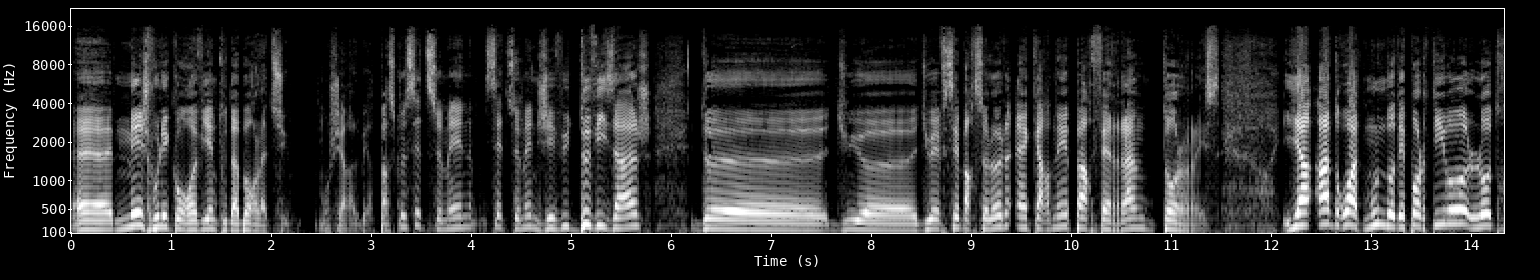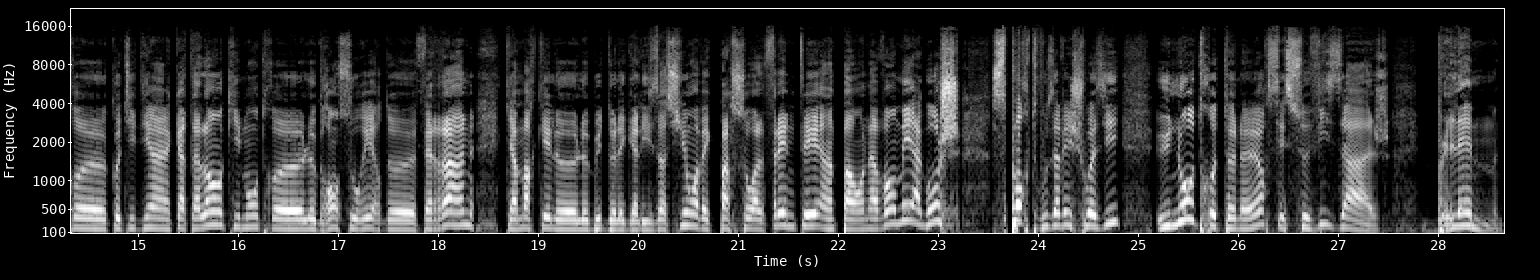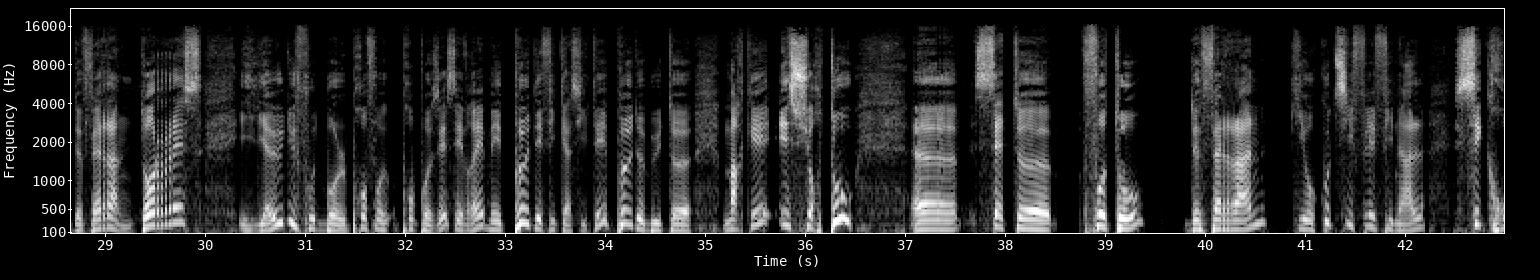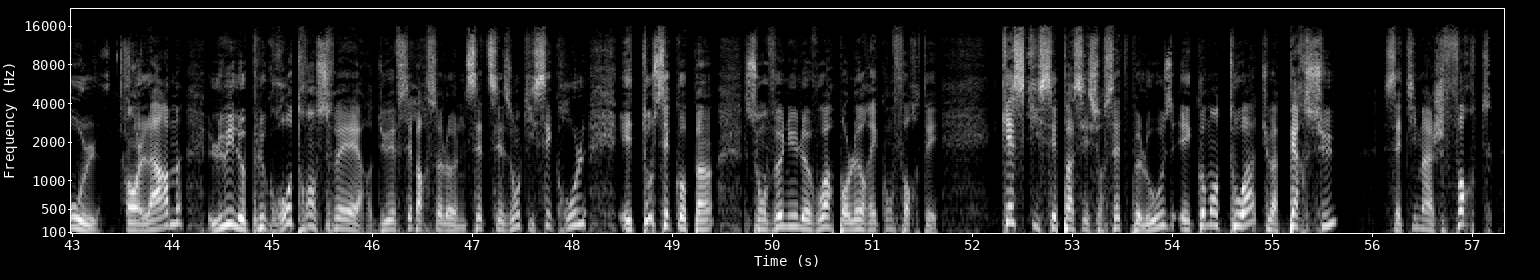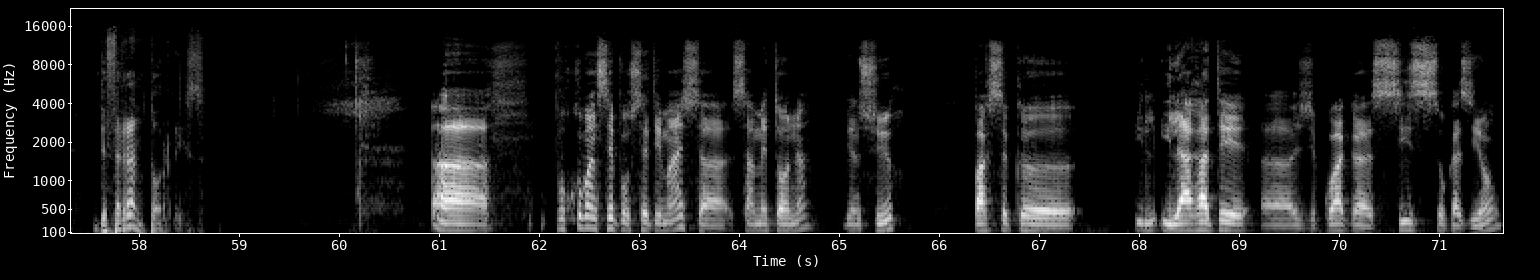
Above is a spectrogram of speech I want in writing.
mais je voulais qu'on revienne tout d'abord là-dessus mon cher Albert, parce que cette semaine, cette semaine, j'ai vu deux visages de, du, du FC Barcelone incarnés par Ferran Torres. Il y a à droite Mundo Deportivo, l'autre euh, quotidien catalan qui montre euh, le grand sourire de Ferran, qui a marqué le, but de l'égalisation avec passo al frente, un pas en avant. Mais à gauche, Sport, vous avez choisi une autre teneur, c'est ce visage blême de Ferran Torres. Il y a eu du football proposé, c'est vrai, mais peu d'efficacité, peu de buts euh, marqués, et surtout cette photo de Ferran qui, au coup de sifflet final, s'écroule en larmes. Lui, le plus gros transfert du FC Barcelone cette saison, qui s'écroule, et tous ses copains sont venus le voir pour le réconforter. Qu'est-ce qui s'est passé sur cette pelouse et comment toi, tu as perçu cette image forte de Ferran Torres euh, Pour commencer, pour cette image, ça, m'étonne, bien sûr, parce que il, a raté, euh, je crois que six occasions.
